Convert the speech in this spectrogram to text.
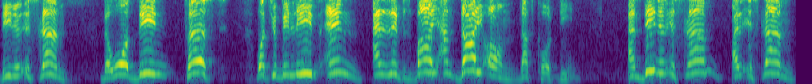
deen al-Islam, the word deen first what you believe in and lives by and die on. That's called deen. And deen in Islam, al-Islam,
